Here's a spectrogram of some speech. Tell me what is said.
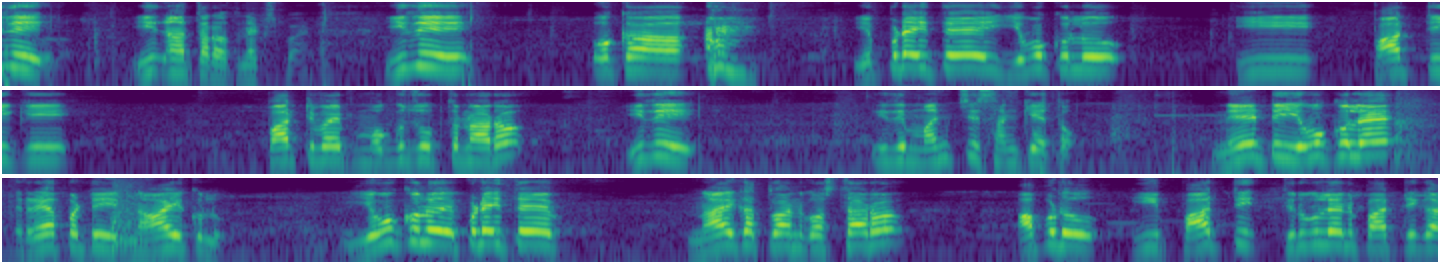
ఇది తర్వాత నెక్స్ట్ పాయింట్ ఇది ఒక ఎప్పుడైతే యువకులు ఈ పార్టీకి పార్టీ వైపు మొగ్గు చూపుతున్నారో ఇది ఇది మంచి సంకేతం. నేటి యువకులే రేపటి నాయకులు. యువకులు ఎప్పుడైతే నాయకత్వానికి వస్తారో అప్పుడు ఈ పార్టీ తిరుగులేని పార్టీగా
